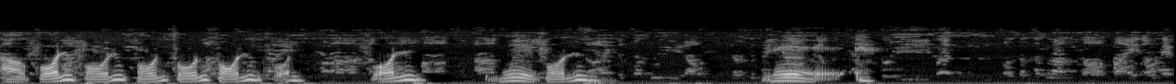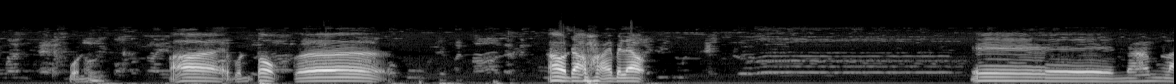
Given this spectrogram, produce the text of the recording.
เอาฝนฝนฝนฝนฝนฝน ฝน นี่ฝน นี่ฝนไปฝนตกเอออ้าวดาวหายไปแล้ว เอ๊น้ำไหล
